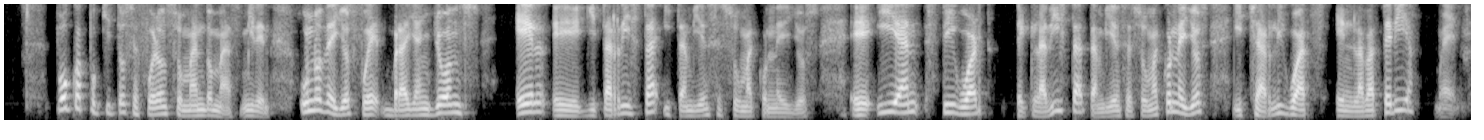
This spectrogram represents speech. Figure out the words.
poco a poquito se fueron sumando más. Miren, uno de ellos fue Brian Jones, el eh, guitarrista, y también se suma con ellos. Eh, Ian Stewart, tecladista, también se suma con ellos, y Charlie Watts en la batería. Bueno,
